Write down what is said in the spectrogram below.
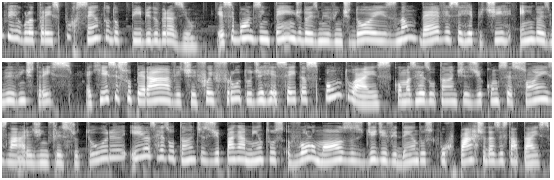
1,3% do PIB do Brasil. Esse bom desempenho de 2022 não deve se repetir em 2023. É que esse superávit foi fruto de receitas pontuais, como as resultantes de concessões na área de infraestrutura e as resultantes de pagamentos volumosos de dividendos por parte das estatais.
